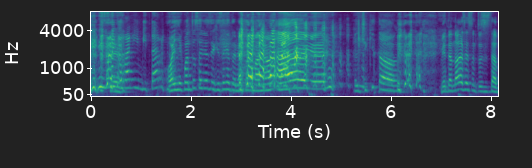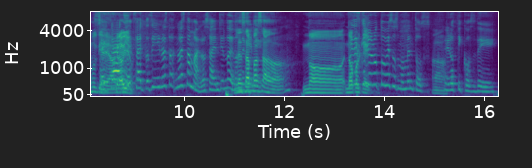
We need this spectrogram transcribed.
y no me querrán invitar. Oye, ¿cuántos años dijiste que tenía tu hermano? Ay, el chiquito. Mientras no hagas eso, entonces estamos bien, exacto, creo yo. exacto. Sí, no está, no está mal. O sea, entiendo de dónde ¿Les ha pasado? No, no, Pero porque... es que yo no tuve esos momentos Ah. eróticos de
